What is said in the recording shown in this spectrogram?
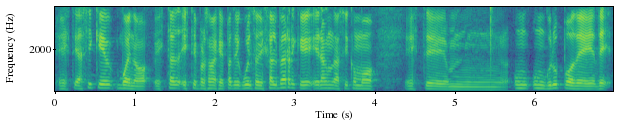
Este, así que, bueno, está este personaje de Patrick Wilson y Hal Berry que eran así como este, mm, un, un grupo de, de-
